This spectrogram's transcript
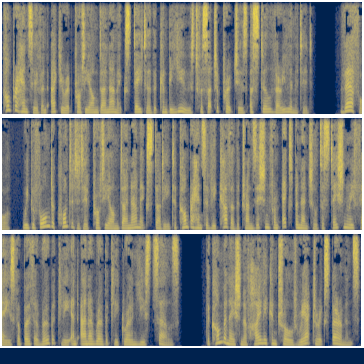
comprehensive and accurate proteome dynamics data that can be used for such approaches are still very limited. Therefore, we performed a quantitative proteome dynamics study to comprehensively cover the transition from exponential to stationary phase for both aerobically and anaerobically grown yeast cells. The combination of highly controlled reactor experiments,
